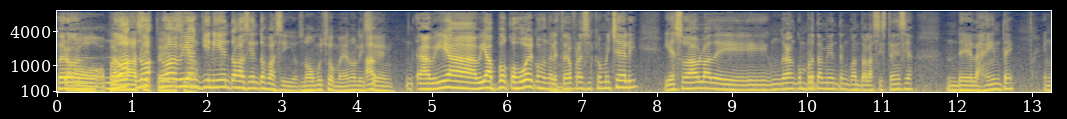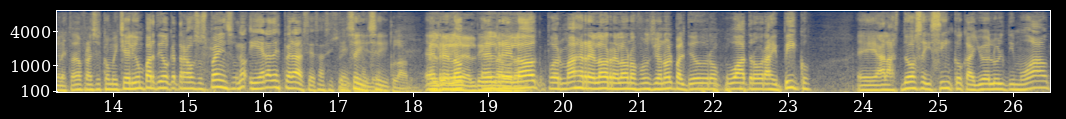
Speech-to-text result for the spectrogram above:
pero, pero- no, no- no habían 500 asientos vacíos. No, mucho menos, ni Ah, 100. había, había pocos huecos en el estadio Francisco Micheli y eso habla de un gran comportamiento en cuanto a la asistencia de la gente en el estadio Francisco Micheli. Un partido que trajo suspenso. No, y era de esperarse esa asistencia. Sí, sí. Claro. El, El- reloj, el- reloj, por más el reloj, el reloj no funcionó. El partido duró cuatro horas y pico. Eh, a las 12 y 5 cayó el último out.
